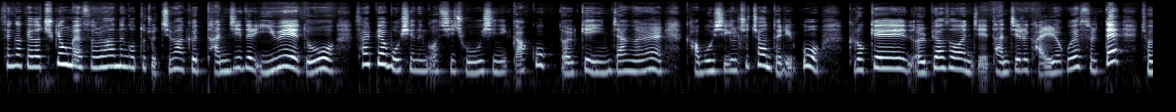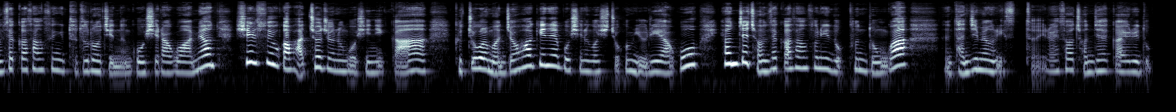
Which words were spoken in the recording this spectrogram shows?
생각해서 추격 매수를 하는 것도 좋지만 그 단지들 이외에도 살펴보시는 것이 좋으시니까 꼭 넓게 임장을 가보시길 추천드리고 그렇게 넓혀서 이제 단지를 가려고 했을 때 전세가 상승이 두드러지는 곳이라고 하면 실수요가 받쳐주는 곳이니까 그쪽을 먼저 확인해 보시는 것이 조금 유리하고 현재 전세가 상승이 높은 동과 단지명 리스트 이래서 전세가율이 높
